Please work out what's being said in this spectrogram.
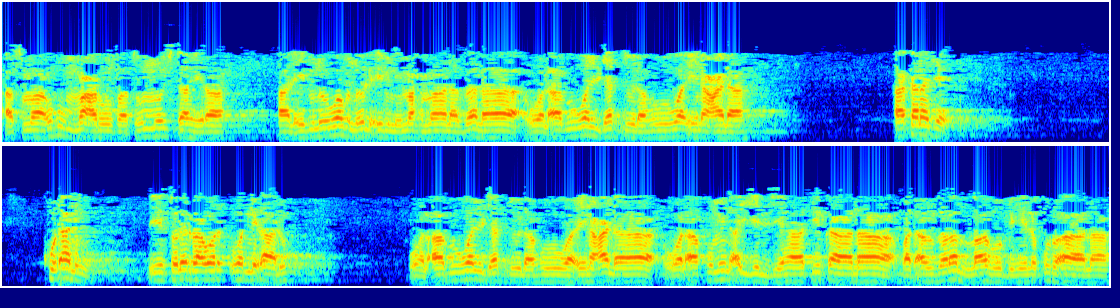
أسماؤهم معروفة مشتهرة. الابن وابن الابن مهما نزلا والأب والجد له وإن علا. أكنج كداني يسولر والنرال والأب والجد له وإن علا. والأخ من أي الجهات كان. قد أنزل الله به القرآن.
